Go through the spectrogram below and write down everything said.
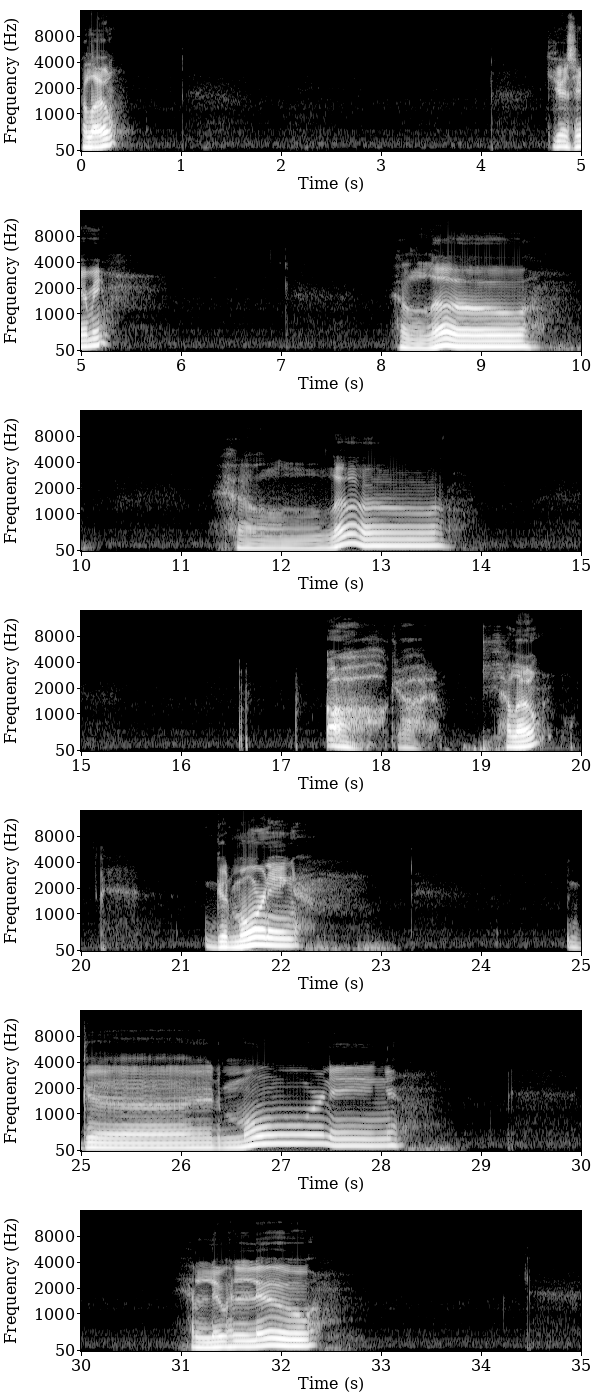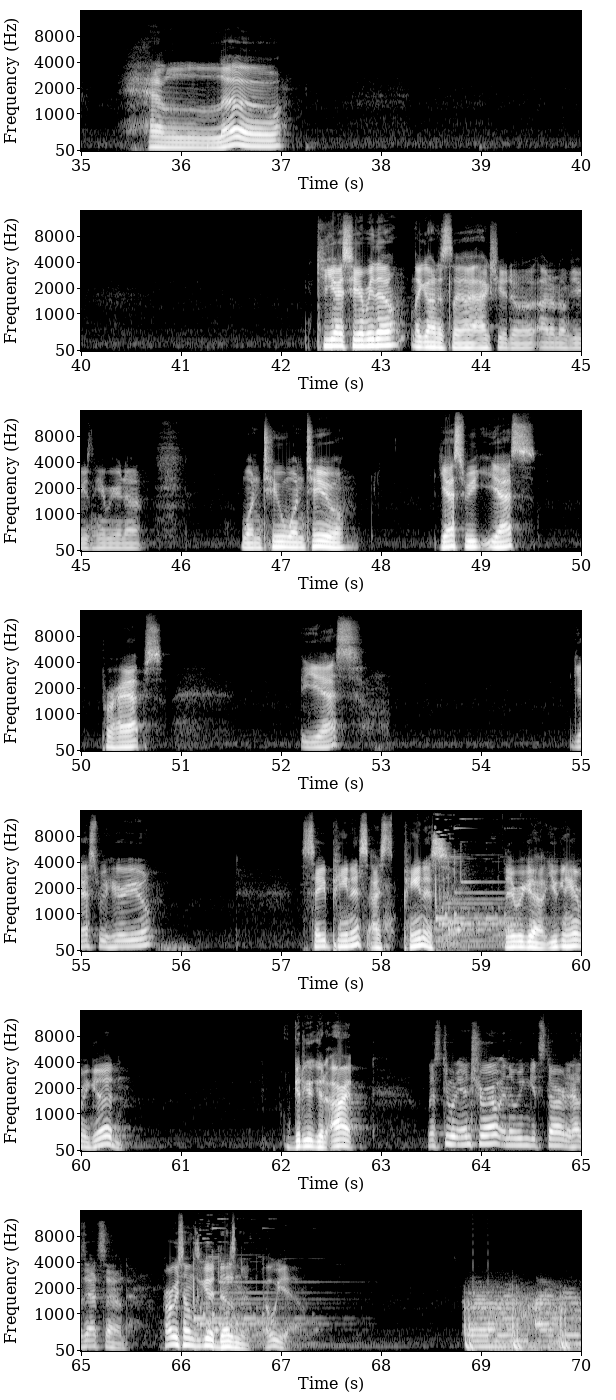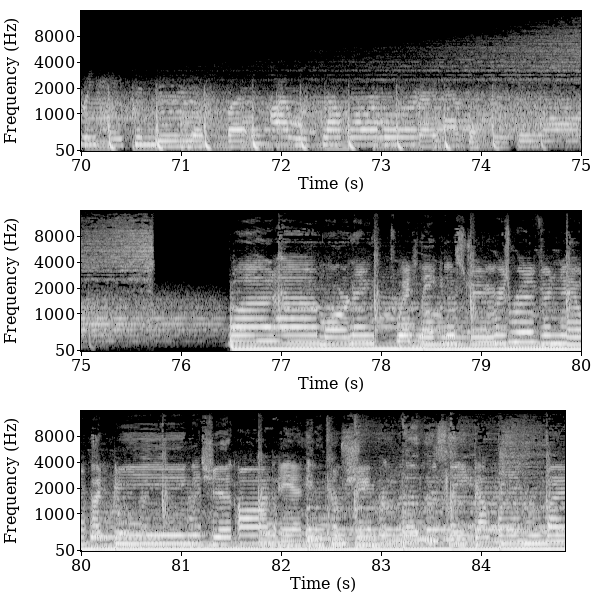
Hello? Can you guys hear me? Hello? Hello? Oh, God. Hello? Good morning. Good morning. Hello, hello. Hello. Can you guys hear me though? Like honestly, I actually don't I don't know if you guys can hear me or not. One two one two. Yes, we yes. Perhaps. Yes. Yes, we hear you. Say penis. I penis. There we go. You can hear me good. Good, good, good. All right. Let's do an intro and then we can get started. How's that sound? Probably sounds good, doesn't it? Oh yeah. Streamers revenue. I'm shit on income shame relentlessly. Got by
